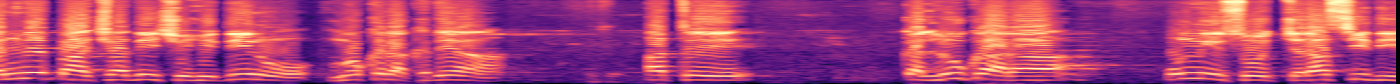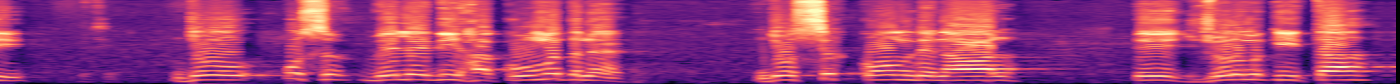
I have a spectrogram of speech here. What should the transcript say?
ਪੰਜਵੇਂ ਪਾਤਸ਼ਾਹ ਦੀ ਸ਼ਹੀਦੀ ਨੂੰ ਮੁੱਖ ਰੱਖਦਿਆਂ ਅਤੇ ਘੱਲੂਘਾਰਾ 1984 ਦੀ ਜੋ ਉਸ ਵੇਲੇ ਦੀ ਹਕੂਮਤ ਨੇ, ਜੋ ਸਿੱਖ ਕੌਮ ਦੇ ਨਾਲ ਇਹ ਜ਼ੁਲਮ ਕੀਤਾ,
